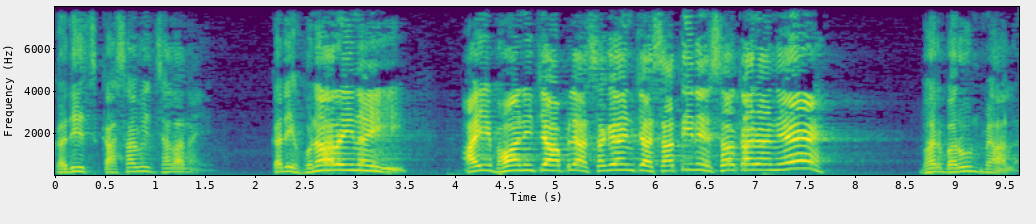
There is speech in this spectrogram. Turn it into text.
कधीच कासावीस झाला नाही कधी होणारही नाही आई भवानीच्या आपल्या सगळ्यांच्या साथीने सहकार्याने भरभरून मिळालं.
